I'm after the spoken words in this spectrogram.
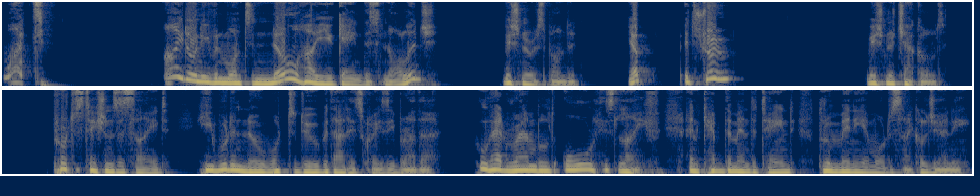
What? I don't even want to know how you gained this knowledge. Vishnu responded. Yep, it's true. Vishnu chuckled. Protestations aside, he wouldn't know what to do without his crazy brother who had rambled all his life and kept them entertained through many a motorcycle journey.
